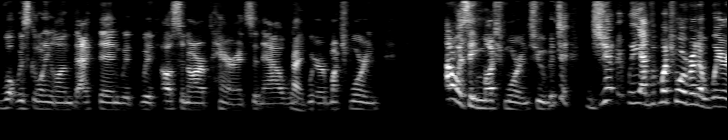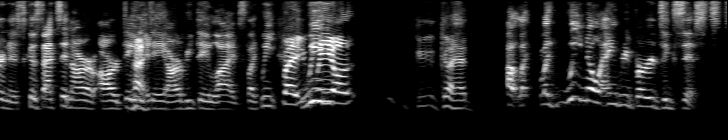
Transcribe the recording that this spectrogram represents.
what was going on back then with with us and our parents, and now Right. we're much more in. I don't want to say much more in tune, but we have much more of an awareness because that's in our our day to day, our everyday lives. Like we Right. we, We, all go ahead. uh, like like we know Angry Birds exists.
